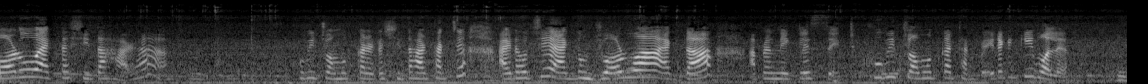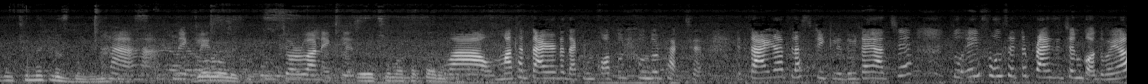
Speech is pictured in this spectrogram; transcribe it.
বড় একটা সীতাহার হ্যাঁ? খুবই চমৎকার একটা সীতাহার থাকছে। আর এটা হচ্ছে একদম জড়োয়া একটা আপনার নেকলেস সেট খুবই চমৎকার থাকবে। এটাকে কি বলে? হ্যাঁ হ্যাঁ নেকলেস জড়োয়া নেকলেস মাথার তার। ওয়াও মাথার টায়রাটা দেখেন কত সুন্দর থাকছে। টায়রা প্লাস টিকলি দুইটাই আছে। তো এই ফুল সেটটার প্রাইস দিচ্ছেন কত ভাইয়া?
